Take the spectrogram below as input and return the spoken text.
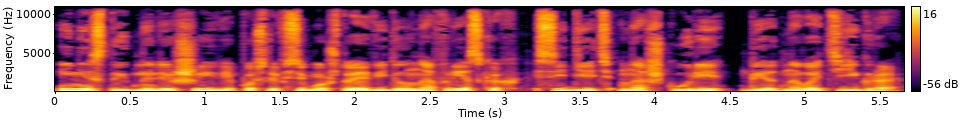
И не стыдно ли Шиве, после всего, что я видел на фресках, сидеть на шкуре бедного тигра?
